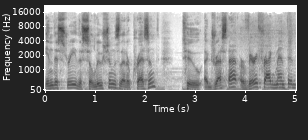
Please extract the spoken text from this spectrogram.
industry, the solutions that are present to address that are very fragmented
